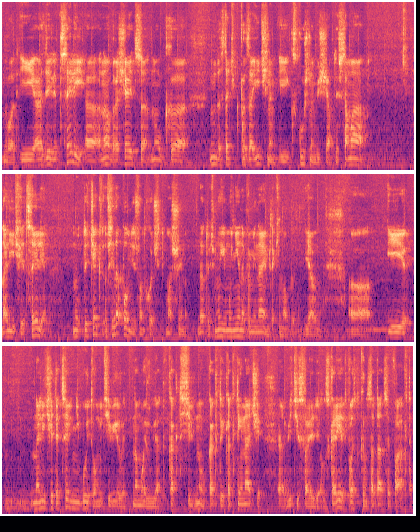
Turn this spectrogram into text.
Вот. И разделе целей э, оно обращается ну, к ну, достаточно прозаичным и к скучным вещам. То есть сама наличие цели, ну, то есть человек всегда помнит, что он хочет машину, да, то есть мы ему не напоминаем таким образом, явно. Э, и наличие этой цели не будет его мотивировать, на мой взгляд, как-то ну, как-то, как-то иначе э, вести свое дело. Скорее, это просто констатация факта.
